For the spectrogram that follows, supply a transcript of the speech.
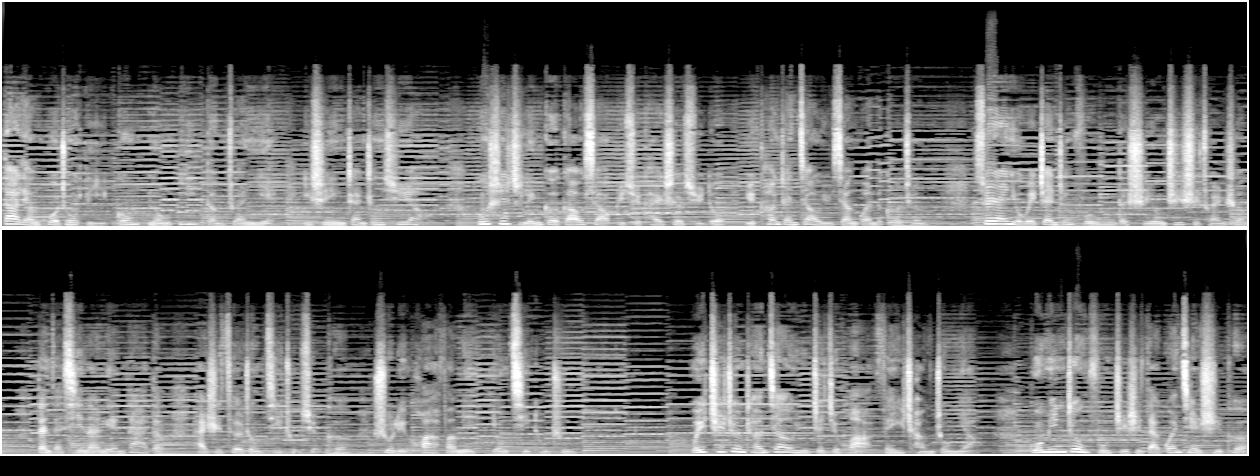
大量扩充理工、农医等专业，以适应战争需要。同时，指令各高校必须开设许多与抗战教育相关的课程。虽然有为战争服务的实用知识传授，但在西南联大等还是侧重基础学科，数理化方面尤其突出。维持正常教育这句话非常重要。国民政府只是在关键时刻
